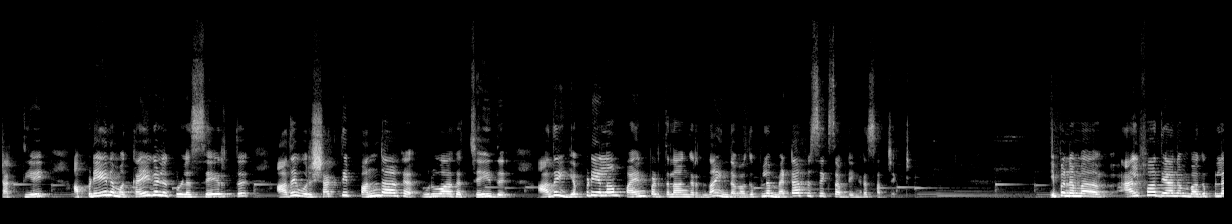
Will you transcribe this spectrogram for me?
சக்தியை அப்படியே நம்ம கைகளுக்குள்ளே சேர்த்து அதை ஒரு சக்தி பந்தாக உருவாக செய்து அதை எப்படியெல்லாம் பயன்படுத்தலாங்கிறது தான் இந்த வகுப்பில் மெட்டாஃபிசிக்ஸ் அப்படிங்கிற சப்ஜெக்ட் இப்போ நம்ம ஆல்ஃபா தியானம் வகுப்பில்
